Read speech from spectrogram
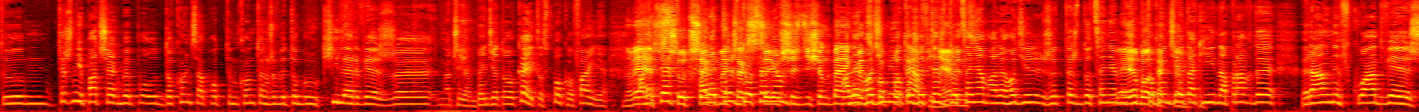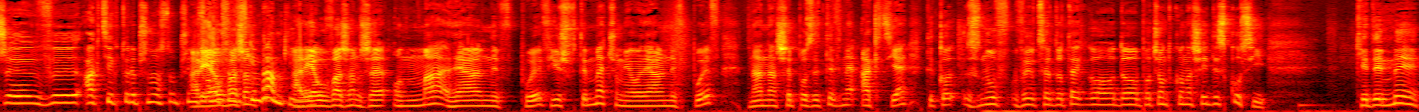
tu mm, też nie patrzę jakby po, do końca pod tym kątem, żeby to był killer, wiesz, że, znaczy jak będzie to okej, to spoko, fajnie. No wiesz, w 103 meczach strzelił 60 bramek, ale chodzi mi o to, że też nie? Więc- doceniam, ale chodzi, że też doceniam, No, bo to tak będzie tam- taki naprawdę realny wkład, wiesz, w akcje, które przyniosą, przyniosą Ale ja, uważam, bramki. ale nie? ja uważam, że on ma realny wpływ, już w tym meczu miał realny wpływ na nasze pozytywne akcje, tylko znów wrócę do tego, do początku naszej dyskusji. Kiedy my,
